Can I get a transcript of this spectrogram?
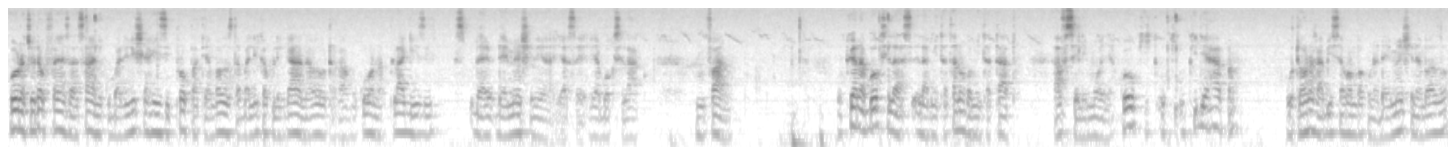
Kwa hiyo unachoenda kufanya sana sana ni kubadilisha hizi property ambazo zitabadilika kulingana na wewe utakavyokuwa na plug hizi dimension ya, ya, ya box lako. Mfano, ukiwa na box la, la mita tano kwa mita tatu alafu seli moja. Kwa hiyo uki, ukija hapa utaona kabisa kwamba kuna dimension ambazo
